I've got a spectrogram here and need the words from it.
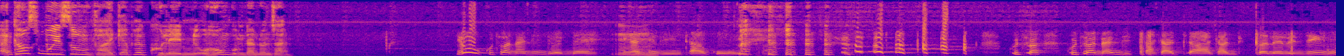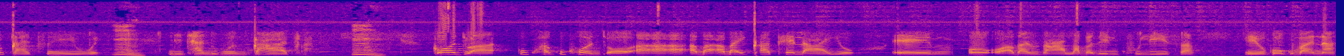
Khawusibuyise umva ke apha ekukhuleni wawungumntana onjani? Yho kuthiwa nandindwebe ingathi ndiyintakumba kuthiwa kuthiwa ndanditakataka ndixelele ndingugqatsiwe. Mm. ndithanda ukuzigqatsa. Mm. kodwa kukho kukho nto a- a- a- aba- abayiqaphelayo em o- o- abazali ababendikhulisa. Yokokubana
